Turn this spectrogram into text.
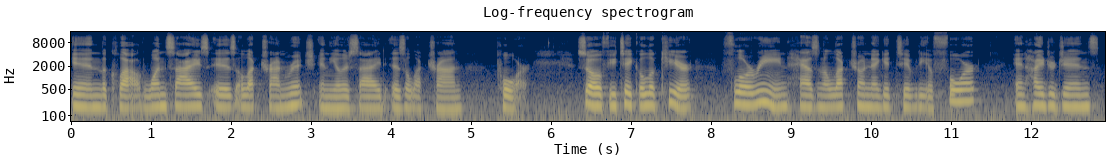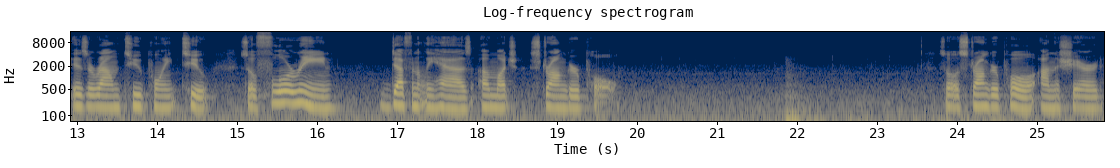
in the cloud. One side is electron rich and the other side is electron poor. So if you take a look here, fluorine has an electronegativity of 4 and hydrogen's is around 2.2. So fluorine definitely has a much stronger pull. So a stronger pull on the shared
